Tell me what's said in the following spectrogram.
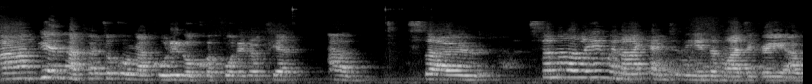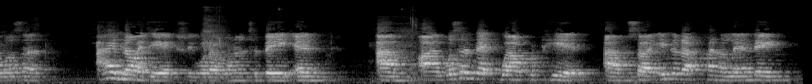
Um, yeah, nā tautoko ngā kōrero kua kōrero tia. Um, so, similarly, when I came to the end of my degree, I wasn't, I had no idea actually what I wanted to be, and um, I wasn't that well prepared. Um, so I ended up kind of landing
